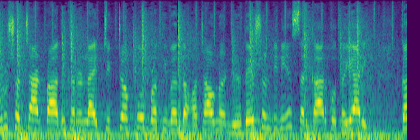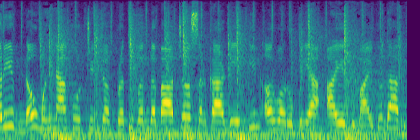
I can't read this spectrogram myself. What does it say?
दूरसञ्चार प्राधिकरणलाई टिकटकको प्रतिबन्ध हटाउन निर्देशन दिने सरकारको तयारी। करिब नौ महिनाको टिकटक प्रतिबन्धबाट सरकारले तीन अर्ब रुपियाँ आय गुमाएको दावी।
